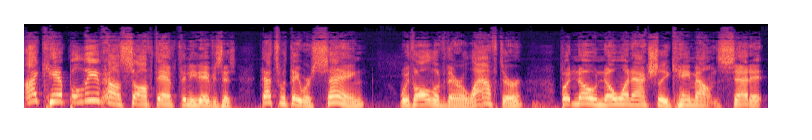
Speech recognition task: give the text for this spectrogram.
I can't believe how soft Anthony Davis is. That's what they were saying with all of their laughter. But no, no one actually came out and said it.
